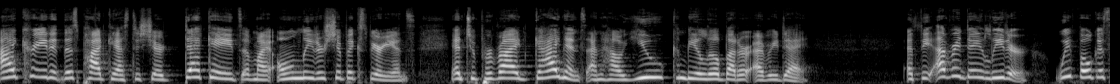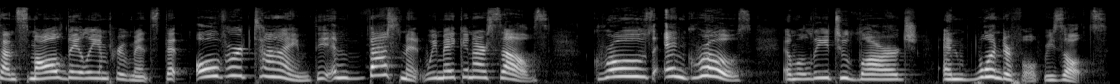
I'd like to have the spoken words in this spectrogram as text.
I created this podcast to share decades of my own leadership experience and to provide guidance on how you can be a little better every day. At the Everyday Leader, we focus on small daily improvements that over time, the investment we make in ourselves grows and grows and will lead to large and wonderful results.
